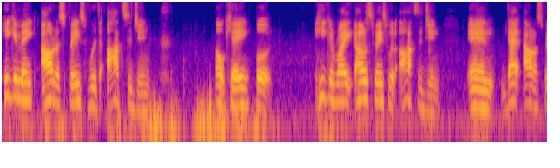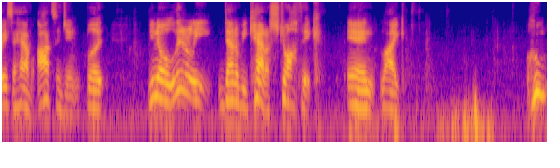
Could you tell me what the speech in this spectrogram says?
he can make outer space with oxygen. Okay, but he could write outer space with oxygen, and that outer space to have oxygen. But you know, literally, that'll be catastrophic, and like, who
